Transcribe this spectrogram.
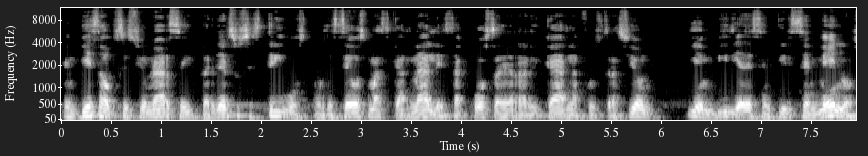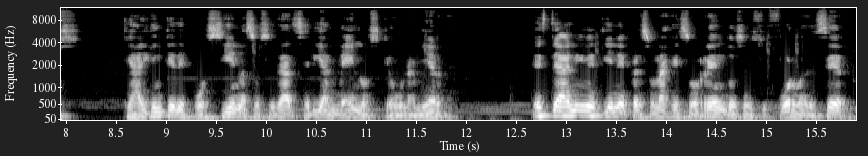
empieza a obsesionarse y perder sus estribos por deseos más carnales a costa de erradicar la frustración y envidia de sentirse menos que alguien que de por sí en la sociedad sería menos que una mierda. Este anime tiene personajes horrendos en su forma de ser,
